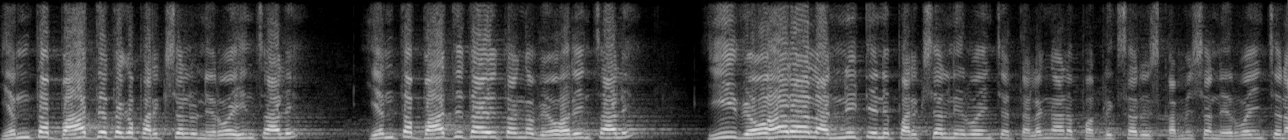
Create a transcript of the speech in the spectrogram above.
ఎంత బాధ్యతగా పరీక్షలు నిర్వహించాలి ఎంత బాధ్యతాయుతంగా వ్యవహరించాలి ఈ వ్యవహారాలన్నిటిని పరీక్షలు నిర్వహించే తెలంగాణ పబ్లిక్ సర్వీస్ కమిషన్ నిర్వహించిన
